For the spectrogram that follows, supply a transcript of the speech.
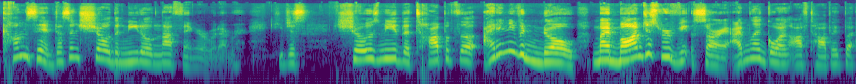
comes in doesn't show the needle nothing or whatever. He just shows me the top of the I didn't even know. My mom just revealed sorry, I'm like going off topic, but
